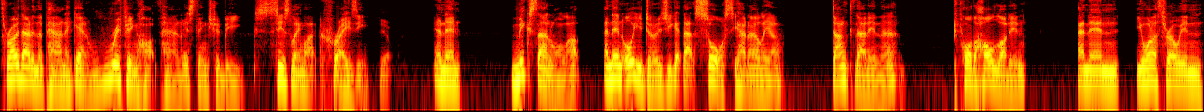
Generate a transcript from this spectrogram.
throw that in the pan. Again, ripping hot pan. This thing should be sizzling like crazy. Yep. And then mix that all up. And then all you do is you get that sauce you had earlier, dunk that in there, pour the whole lot in, and then you want to throw in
